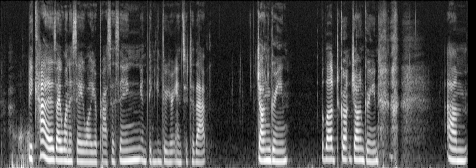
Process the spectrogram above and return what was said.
because I want to say while you're processing and thinking through your answer to that, John Green, beloved John Green, um,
